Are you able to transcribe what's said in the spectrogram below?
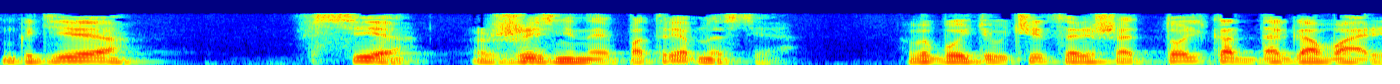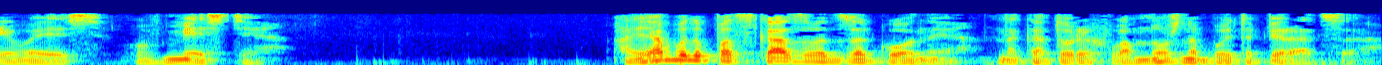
где все жизненные потребности вы будете учиться решать только договариваясь вместе. А я буду подсказывать законы, на которых вам нужно будет опираться.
